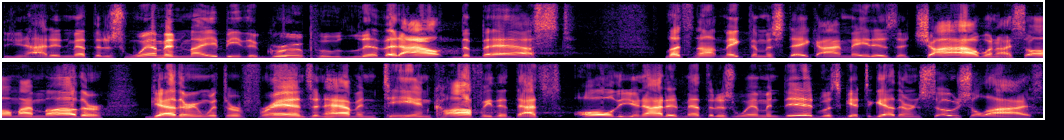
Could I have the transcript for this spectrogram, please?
The United Methodist Women may be the group who live it out the best. Let's not make the mistake I made as a child when I saw my mother gathering with her friends and having tea and coffee that that's all the United Methodist women did was get together and socialize.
